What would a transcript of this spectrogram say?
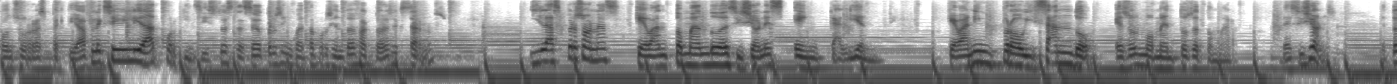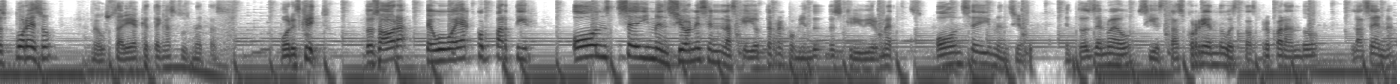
con su respectiva flexibilidad, porque insisto, este es otro 50% de factores externos, y las personas que van tomando decisiones en caliente, que van improvisando esos momentos de tomar decisiones. Entonces, por eso me gustaría que tengas tus metas por escrito. Entonces, ahora te voy a compartir 11 dimensiones en las que yo te recomiendo escribir metas. 11 dimensiones. Entonces, de nuevo, si estás corriendo o estás preparando la cena,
